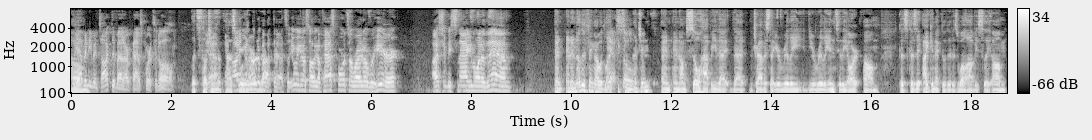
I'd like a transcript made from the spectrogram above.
We um, haven't even talked about our passports at all. Let's touch yeah, on the passport. I've not even heard about that. So here we go. So the passports are right over here. I should be snagging one of them. And and another thing I would like yeah, so, to mention, and and I'm so happy that that Travis that you're really you're really into the art, um, because because I connect with it as well, obviously. Um,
